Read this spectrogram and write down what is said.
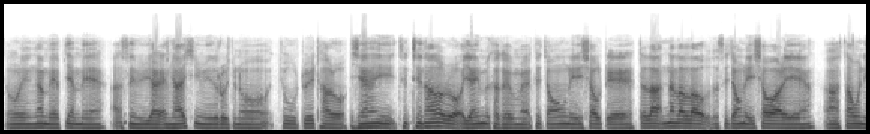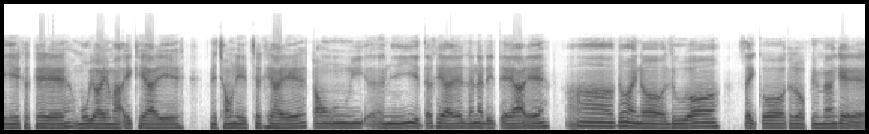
ကျွန်တော်လည်းငတ်မယ်ပြက်မယ်အဆင်ပြေရတယ်အများကြီးရှိနေသလိုကျွန်တော်ကြိုတွေးထားတော့အရင်ထင်ထားတော့အရင်မခက်ခဲပါမဲ့စစ်ကြောင်းတွေရှောက်တယ်တလနှစ်လလောက်စစ်ကြောင်းတွေရှောက်ရတယ်အာစာဝင်နေရေးခက်ခဲတယ်မိုးရွာရင်မှအိတ်ခဲရတယ်မြချောင်းတွေဖြတ်ခဲ့ရတယ်တောင်အမြင်ကြီးတက်ခဲ့ရတယ်လက်နက်တွေတဲရတယ်အာပြောရရင်တော့လူရော စိတ်ကောတော်တော်ပင်ပန်းခဲ့တယ်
